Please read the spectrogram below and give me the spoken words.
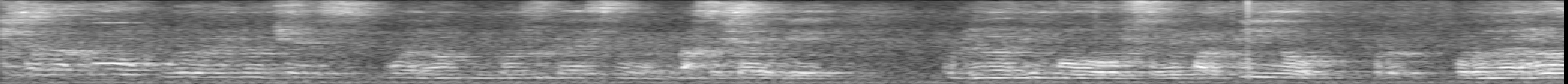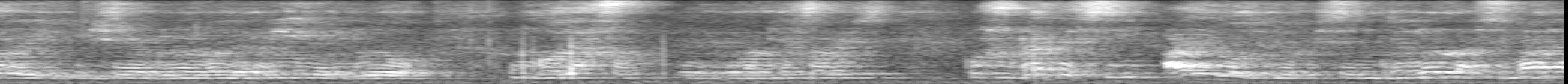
Quizás Marco, muy buenas noches. Bueno, mi consulta es, eh, más allá de que el primer tiempo se ve partido por, por un error y, y llega el primer gol de River y luego un golazo de, Matías Suárez, consultarte si algo de lo que se entrenó en la semana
